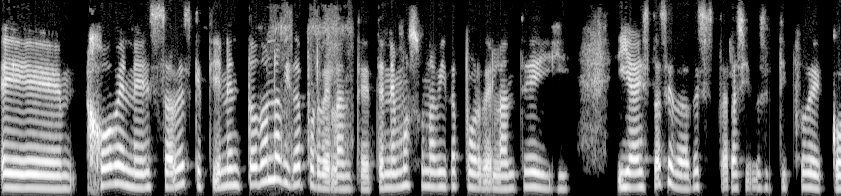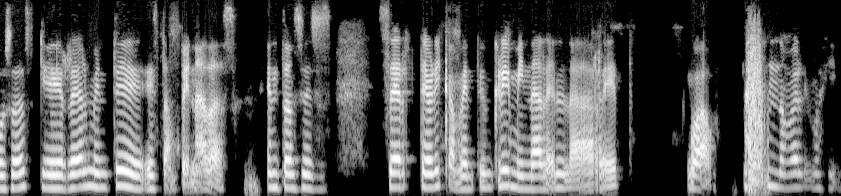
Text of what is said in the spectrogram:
eh, jóvenes, ¿sabes? Que tienen toda una vida por delante. Tenemos una vida por delante y, y a estas edades estar haciendo ese tipo de cosas que realmente están penadas. Entonces, ser teóricamente un criminal en la red, wow, no me lo imagino.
